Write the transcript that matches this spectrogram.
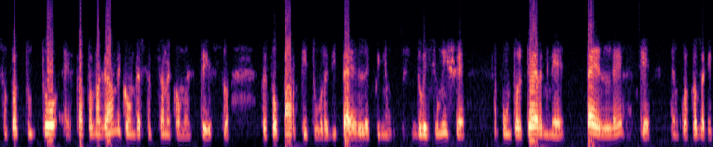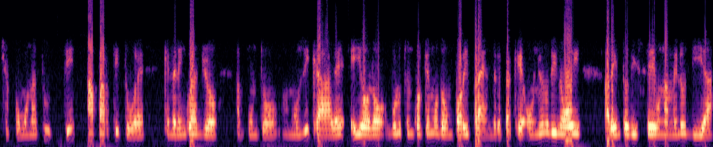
soprattutto è stata una grande conversazione con me stesso, questo partiture di pelle, quindi dove si unisce appunto il termine pelle, che è un qualcosa che ci accomuna tutti, a partiture che nel linguaggio appunto musicale e io l'ho voluto in qualche modo un po' riprendere perché ognuno di noi ha dentro di sé una melodia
